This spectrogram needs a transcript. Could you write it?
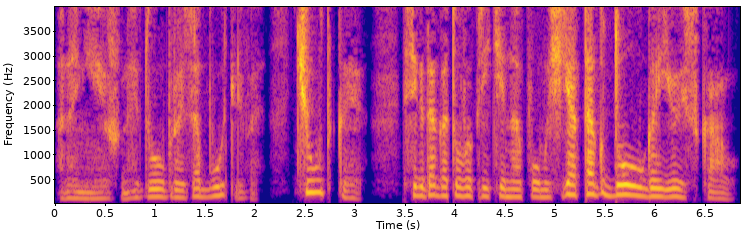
Она нежная, добрая, заботливая, чуткая, всегда готова прийти на помощь. Я так долго ее искал.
